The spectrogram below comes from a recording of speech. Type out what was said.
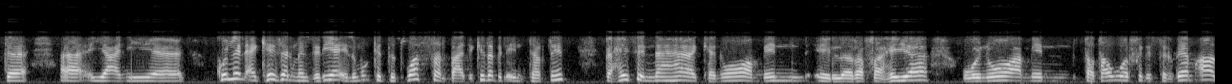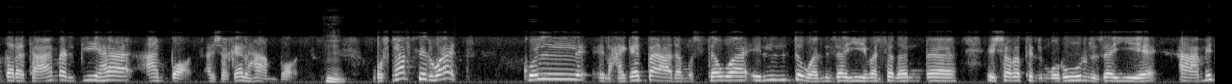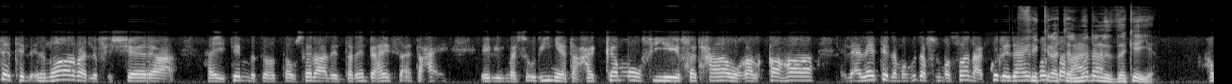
آه، يعني آه، كل الأجهزة المنزلية اللي ممكن تتوصل بعد كده بالإنترنت بحيث إنها كنوع من الرفاهية ونوع من تطور في الاستخدام أقدر أتعامل بيها عن بعد أشغلها عن بعد وفي نفس الوقت كل الحاجات بقى على مستوى الدول زي مثلا اشارات المرور زي أعمدة الإنارة اللي في الشارع هيتم توصيلها على الإنترنت بحيث المسؤولين يتحكموا في فتحها وغلقها. الآلات اللي موجودة في المصانع كل ده فكرة المدن الذكية.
